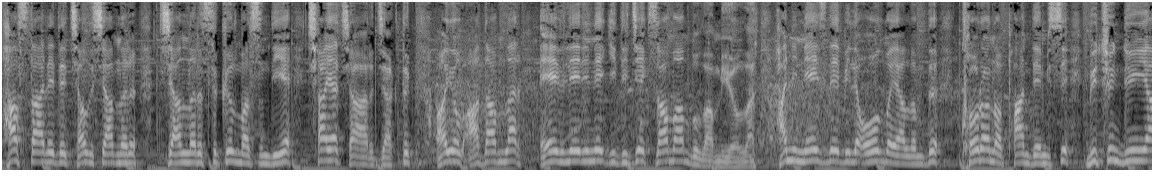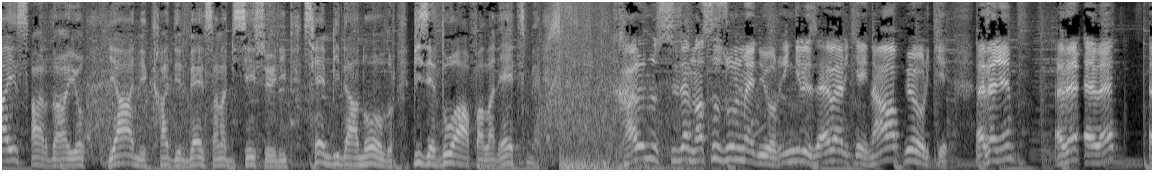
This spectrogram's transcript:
hastanede çalışanları canları sıkılmasın diye çaya çağıracaktık. Ayol adamlar evlerine gidecek zaman bulamıyorlar. Hani nezle bile olmayalımdı korona pandemisi bütün dünyayı sardı ayol. Yani Kadir ben sana bir şey söyleyeyim. Sen bir daha ne olur bize dua falan etme. Karınız size nasıl zulmediyor? İngiliz ev erkeği ne yapıyor ki? Efendim? Evet, evet. E,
